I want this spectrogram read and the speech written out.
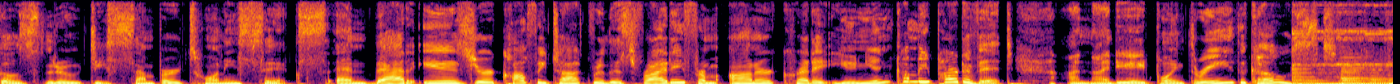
goes through December 26th. And that is your coffee talk for this Friday from Honor Credit Union. Come be part of it on 98.3 The Coast.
